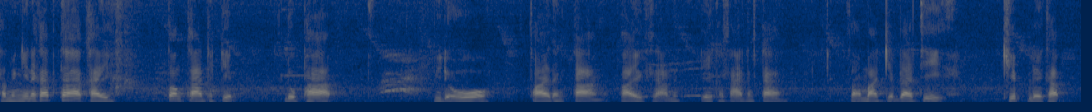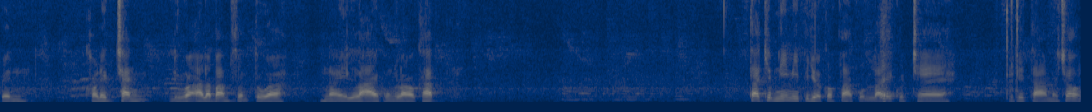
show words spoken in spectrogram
ทำอย่างนี้นะครับ ถ้าใครต้องการจะเก็บรูปภาพวิดีโอ ไฟล์ต่างๆ ไฟล์เอกสารเอกสารต่างๆ สามารถเก็บได้ที่คลิปเลยครับ เป็นคอลเลกชันหรือว่าอัลบั้มส่วนตัวในไลน์ของเราครับ ถ้าคลิปนี้มีประโยชน์ก็ฝากกดไลค์กดแชร์กดติดตามมาช่อง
